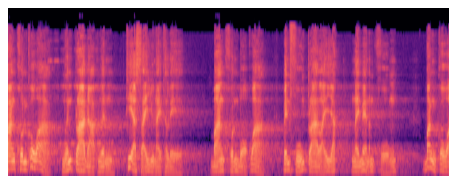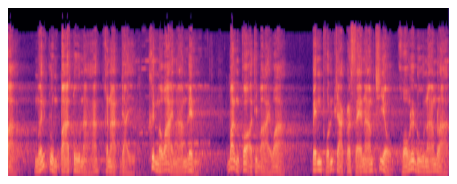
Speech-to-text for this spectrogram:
บางคนก็ว่าเหมือนปลาดาบเงินที่อาศัยอยู่ในทะเล บางคนบอกว่าเป็นฝูงปลาไหลยักษ์ในแม่น้ำโขง บ้างก็ว่าเหมือนกลุ่มปลาตูหนาขนาดใหญ่ขึ้นมาว่ายน้ำเล่น บ้างก็อธิบายว่า เป็นผลจากกระแสน้ำเชี่ยวของฤดูน้ำหลาก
